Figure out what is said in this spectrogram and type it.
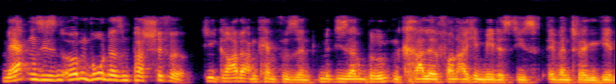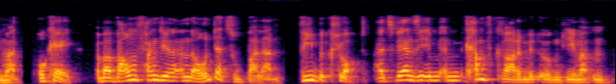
merken, sie sind irgendwo, da sind ein paar Schiffe, die gerade am Kämpfen sind, mit dieser berühmten Kralle von Archimedes, die es eventuell gegeben hat. Okay, aber warum fangen die dann an, da runter zu ballern? Wie bekloppt, als wären sie im, im Kampf gerade mit irgendjemandem.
